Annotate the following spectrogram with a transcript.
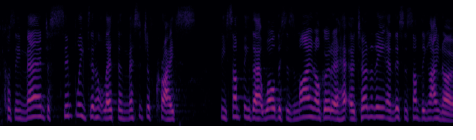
Because a man just simply didn't let the message of Christ be something that, well, this is mine, I'll go to eternity, and this is something I know.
